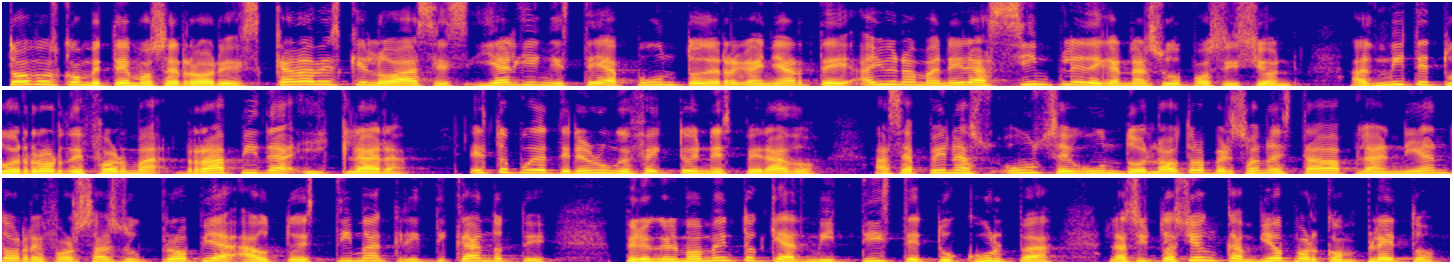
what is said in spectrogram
Todos cometemos errores. Cada vez que lo haces y alguien esté a punto de regañarte, hay una manera simple de ganar su oposición. Admite tu error de forma rápida y clara. Esto puede tener un efecto inesperado. Hace apenas un segundo la otra persona estaba planeando reforzar su propia autoestima criticándote, pero en el momento que admitiste tu culpa, la situación cambió por completo.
